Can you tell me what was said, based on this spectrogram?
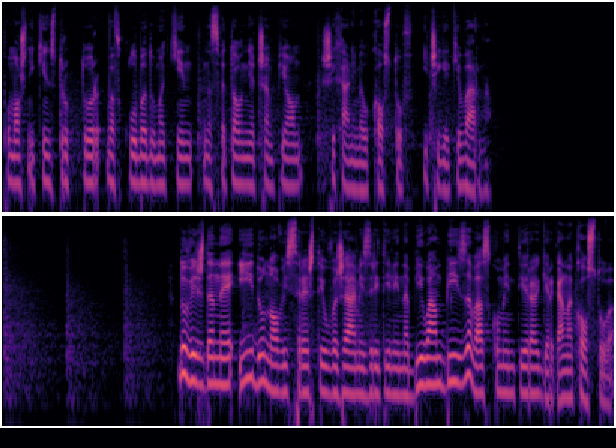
помощник инструктор в клуба Домакин на световния чемпион Шихани Мелкостов и Чигеки Варна. Довиждане и до нови срещи, уважаеми зрители на Билан Би. За вас коментира Гергана Костова.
